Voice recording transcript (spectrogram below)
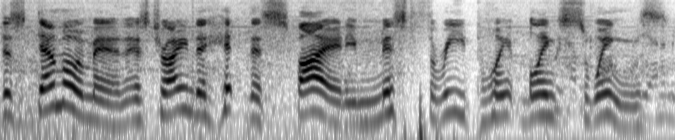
This demo man is trying to hit this spy and he missed three point blank swings.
